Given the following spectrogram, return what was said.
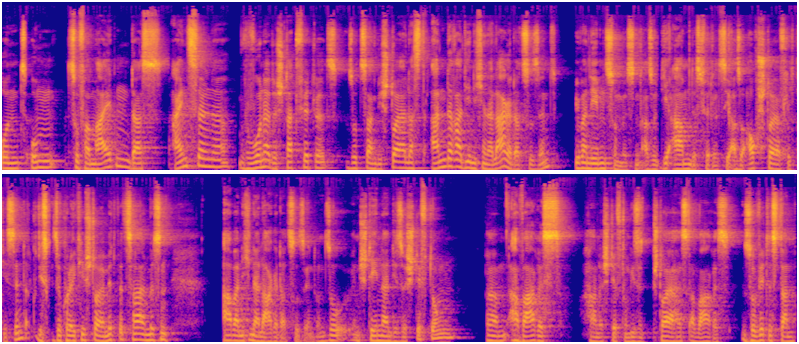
Und um zu vermeiden, dass einzelne Bewohner des Stadtviertels sozusagen die Steuerlast anderer, die nicht in der Lage dazu sind, übernehmen zu müssen. Also die Armen des Viertels, die also auch steuerpflichtig sind, diese Kollektivsteuer mitbezahlen müssen, aber nicht in der Lage dazu sind. Und so entstehen dann diese Stiftungen, ähm, Avaris Hane Stiftung, diese Steuer heißt Avaris. So wird es dann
